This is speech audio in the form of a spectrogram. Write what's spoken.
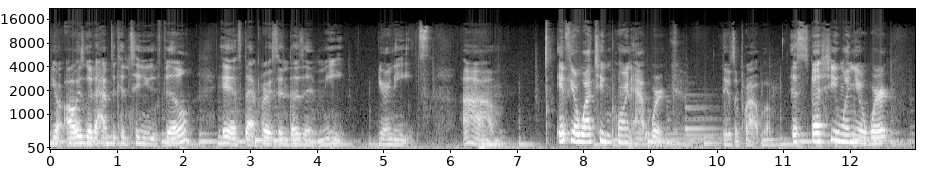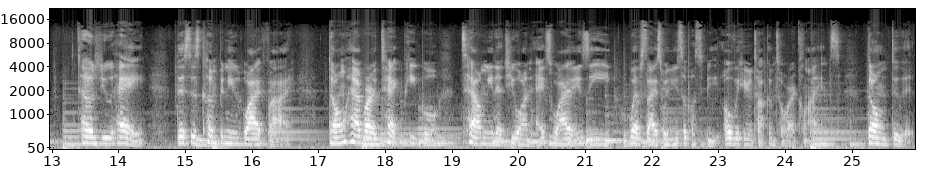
you're always going to have to continue to fill if that person doesn't meet your needs. Um, if you're watching porn at work, there's a problem, especially when your work tells you, hey, this is company's Wi Fi Don't have our tech people tell me that you on XYZ websites when you're supposed to be over here talking to our clients. Don't do it.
